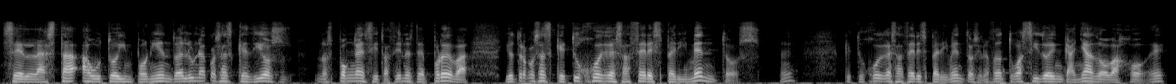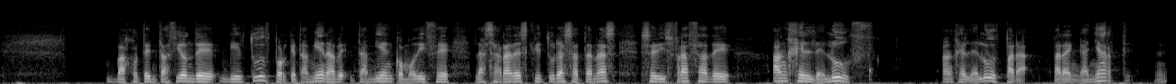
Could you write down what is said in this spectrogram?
se la está autoimponiendo. Él una cosa es que Dios nos ponga en situaciones de prueba y otra cosa es que tú juegues a hacer experimentos. ¿eh? Que tú juegas a hacer experimentos y en el fondo tú has sido engañado bajo, ¿eh? bajo tentación de virtud, porque también, también, como dice la Sagrada Escritura, Satanás se disfraza de ángel de luz, ángel de luz para, para engañarte. ¿eh?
